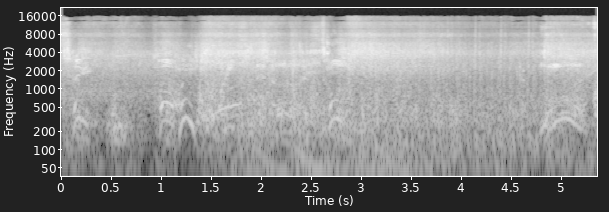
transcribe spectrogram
せい。はん。と。もうこ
